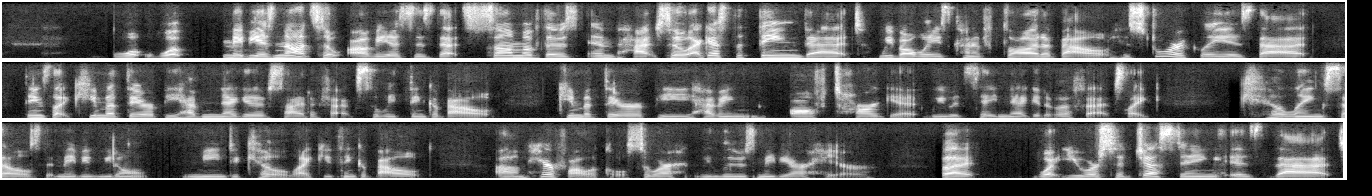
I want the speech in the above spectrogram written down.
what what maybe is not so obvious is that some of those impacts. So I guess the thing that we've always kind of thought about historically is that things like chemotherapy have negative side effects. So we think about chemotherapy having off target, we would say negative effects like killing cells that maybe we don't mean to kill. Like you think about um, hair follicles, so our, we lose maybe our hair. But what you are suggesting is that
